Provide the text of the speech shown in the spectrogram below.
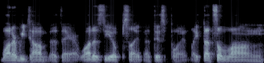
what are we talking about there? What is the upside at this point? Like that's a long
